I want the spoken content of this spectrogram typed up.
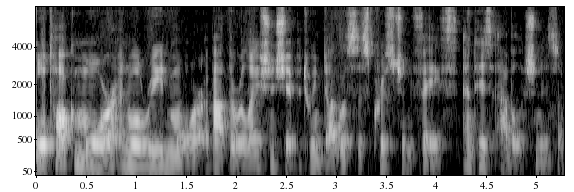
we'll talk more and we'll read more about the relationship between Douglass's Christian faith and his abolitionism.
